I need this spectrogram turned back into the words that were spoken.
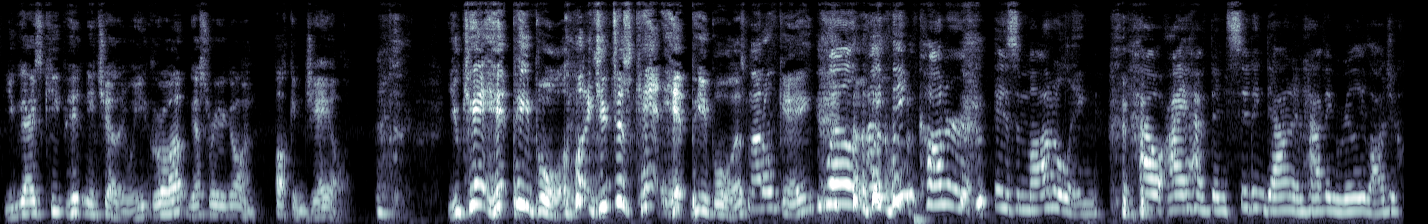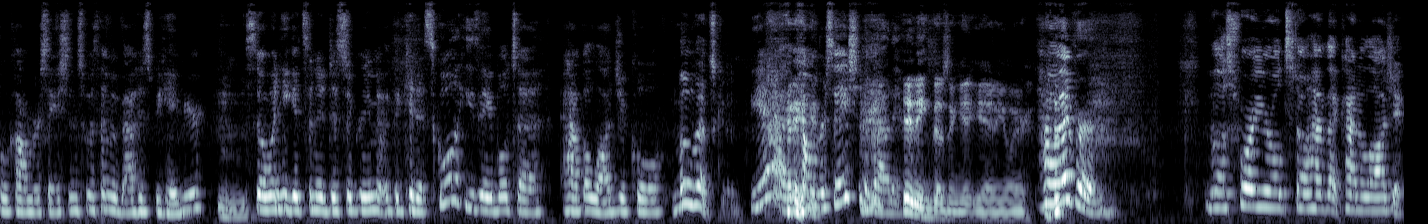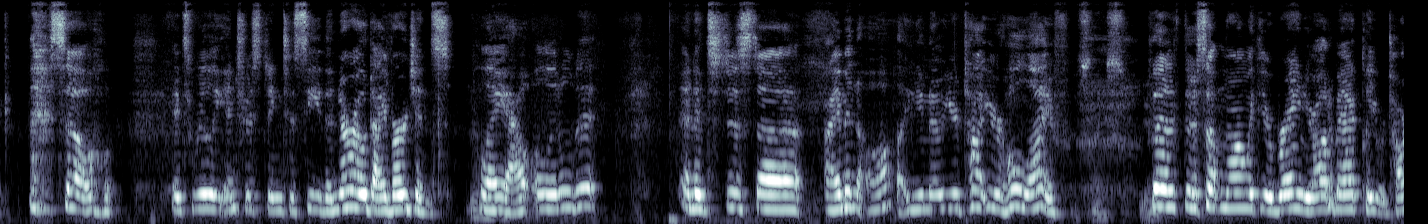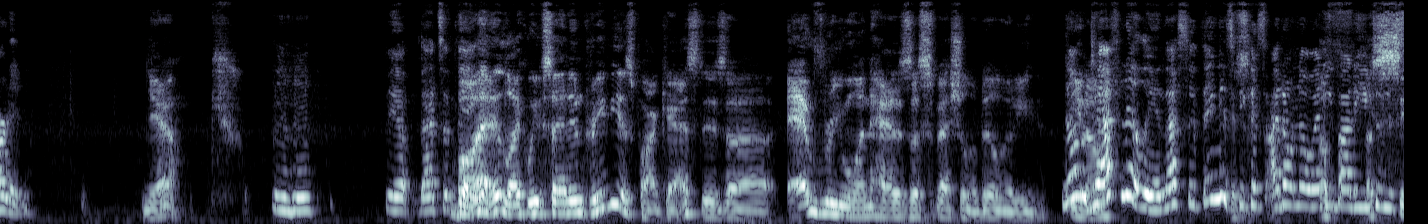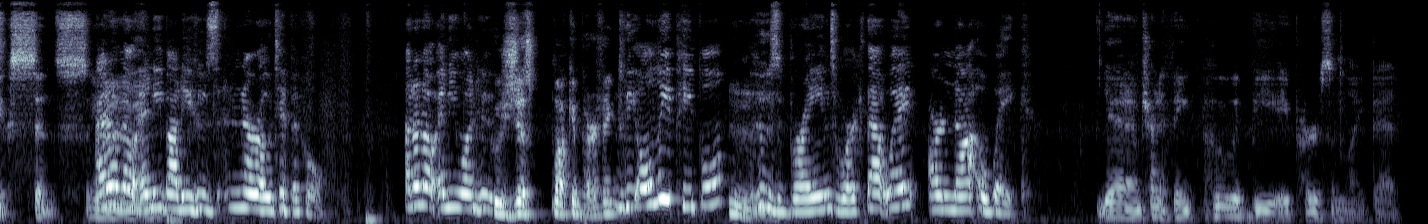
you guys keep hitting each other. When you grow up, guess where you're going? Fucking jail. you can't hit people. Like you just can't hit people. That's not okay. Well, I think Connor is modeling how I have been sitting down and having really logical conversations with him about his behavior. Mhm. So when he gets in a disagreement with the kid at school, he's able to have a logical, Well, that's good. yeah, conversation about it. Hitting doesn't get you anywhere. However, most four year olds don't have that kind of logic. So it's really interesting to see the neurodivergence play out a little bit. And it's just, uh, I'm in awe. You know, you're taught your whole life That's nice. Yeah. that if there's something wrong with your brain, you're automatically retarded. yeah. Mm hmm. Yep, that's a thing. But like we've said in previous podcasts, is uh everyone has a special ability. no, you know, definitely. And that's the thing is It's because I don't know anybody a, who's. sixth sense. I don't know what mean? anybody who's neurotypical. I don't know anyone who. who's just fucking perfect. The only people Hmm. whose brains work that way are not awake. Yeah, I'm trying to think who would be a person like that.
